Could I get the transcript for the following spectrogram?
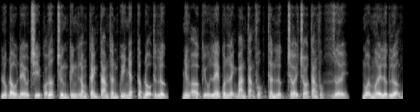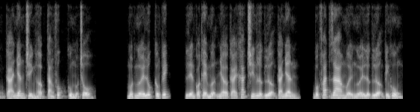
lúc đầu đều chỉ có ước chừng kinh long cảnh tam thần quy nhất cấp độ thực lực, nhưng ở cửu lê quân lệnh ban tặng phúc thần lực trời cho tăng phúc dưới, mỗi 10 lực lượng cá nhân chỉnh hợp tăng phúc cùng một chỗ. Một người lúc công kích, liền có thể mượn nhờ cái khác 9 lực lượng cá nhân, bộc phát ra 10 người lực lượng kinh khủng,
